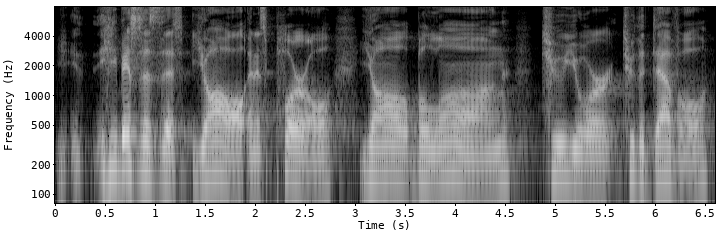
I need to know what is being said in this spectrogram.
He basically says this y'all, and it's plural, y'all belong to your to the devil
